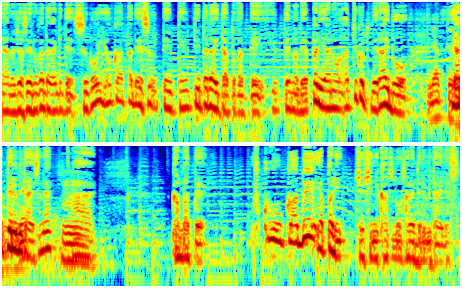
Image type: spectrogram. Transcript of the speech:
あの女性の方が来て、すごい良かったですって言って言っていただいたとかって言ってるので、やっぱりあの、あっちこっちでライブをやってるみたいですね。はい。頑張って。福岡でやっぱり中心に活動されてるみたいです。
